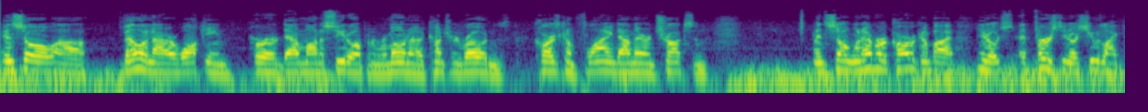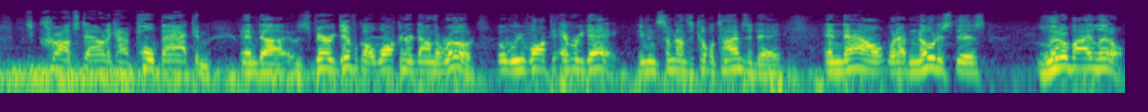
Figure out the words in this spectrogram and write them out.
And so uh, Bella and I are walking her down Montecito up in Ramona, country road, and cars come flying down there in trucks and. And so whenever a car would come by, you know, at first, you know, she would like crouch down and kind of pull back and, and uh, it was very difficult walking her down the road. But we walked every day, even sometimes a couple times a day. And now what I've noticed is little by little,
